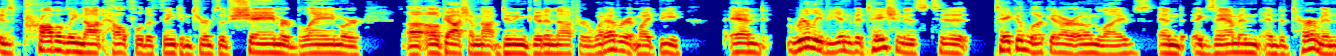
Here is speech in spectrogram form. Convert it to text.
is probably not helpful to think in terms of shame or blame or uh, oh gosh, I'm not doing good enough or whatever it might be. And really, the invitation is to take a look at our own lives and examine and determine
